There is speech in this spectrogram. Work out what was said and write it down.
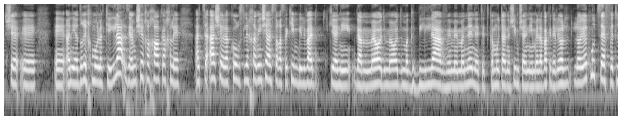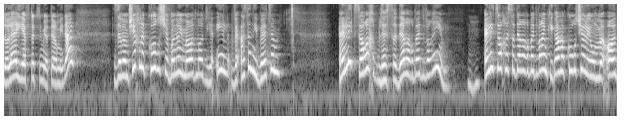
שאני אה, אדריך מול הקהילה, זה ימשיך אחר כך להצעה של הקורס לחמישה עשר עסקים בלבד, כי אני גם מאוד מאוד מגבילה וממננת את כמות האנשים שאני מלווה כדי להיות, לא להיות מוצפת, לא לעייף את עצמי יותר מדי, זה ממשיך לקורס שבנוי מאוד מאוד יעיל, ואז אני בעצם, אין לי צורך לסדר הרבה דברים. Mm-hmm. אין לי צורך לסדר הרבה דברים, כי גם הקורס שלי הוא מאוד,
